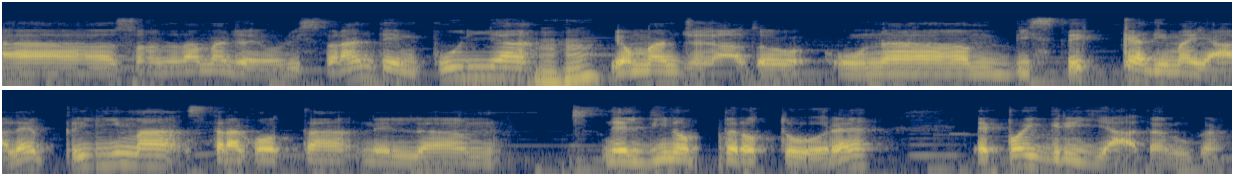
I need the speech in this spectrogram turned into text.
Uh, sono andato a mangiare in un ristorante in Puglia Ah. e ho mangiato una bistecca di maiale, prima stracotta nel, nel vino per otto ore e poi grigliata, Luca.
